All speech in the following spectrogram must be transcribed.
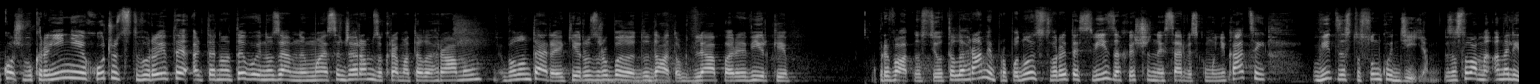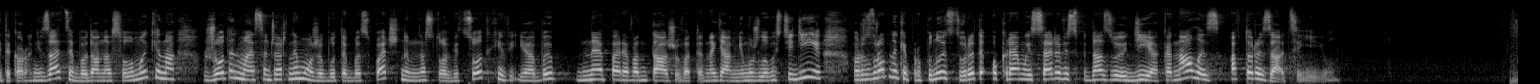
Також в Україні хочуть створити альтернативу іноземним месенджерам, зокрема телеграму. Волонтери, які розробили додаток для перевірки приватності у телеграмі, пропонують створити свій захищений сервіс комунікацій. Від застосунку дія за словами аналітика організації Богдана Соломикіна, жоден месенджер не може бути безпечним на 100%. І аби не перевантажувати наявні можливості дії, розробники пропонують створити окремий сервіс під назвою Дія канали з авторизацією.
